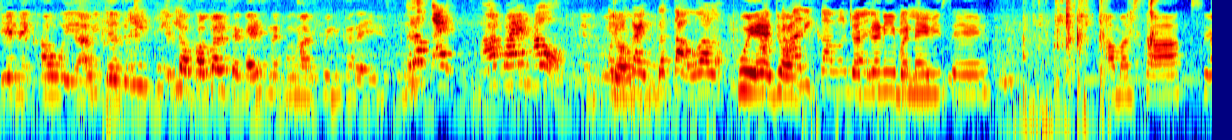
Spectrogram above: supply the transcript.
જેને ખાવું એ આવી જાજો. એ તો ખબર છે ગાઈસ ને હું મારી ક્વીન કરાવી છે. હલો કાંઈક મારા પાસે આવો જો. હલો કાંઈક બતાવો હાલો. ફૂએ જો. કાલિકા વગાડી. ચટણી બનાવી છે. આમાં શાક છે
